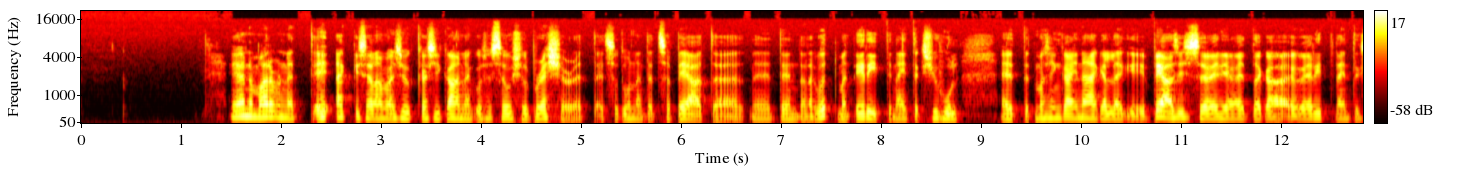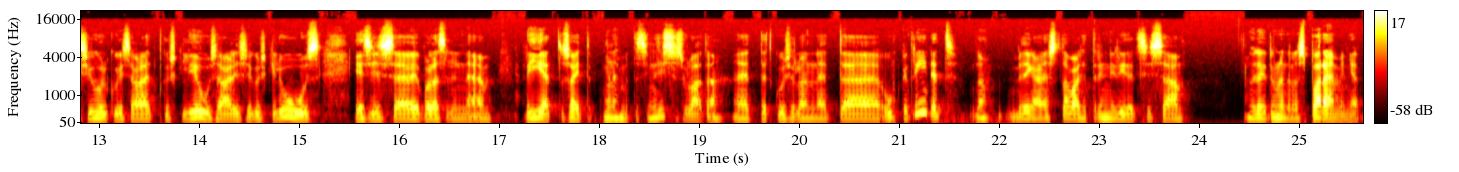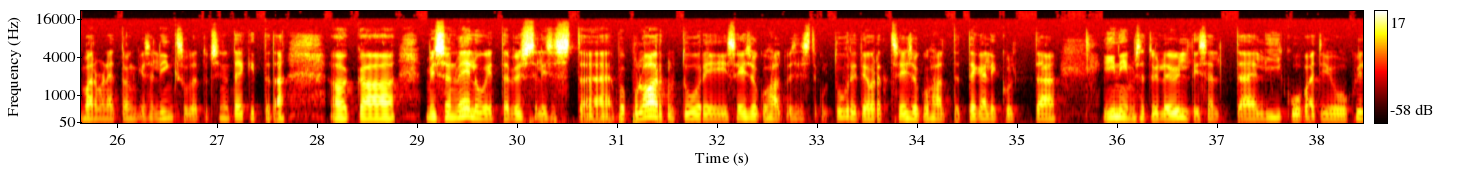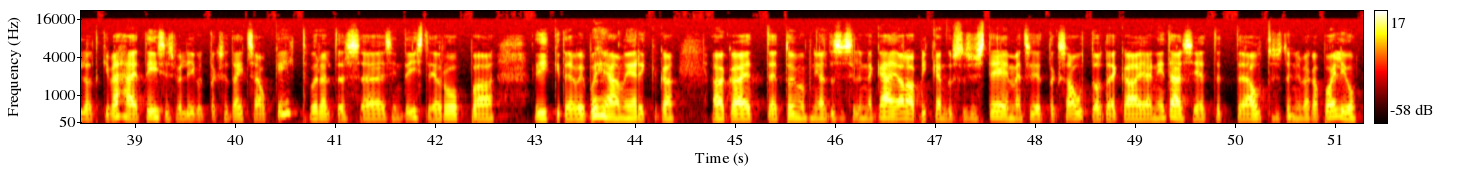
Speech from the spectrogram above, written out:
ja no ma arvan, et e-, äkki seal on veel sihuke asi ka nagu see social pressure, et, et sa tunned, et sa pead need endale võtma, et eriti näiteks juhul, et, et ma siin ka ei näe kellegi pea sisse, on ju, et aga eriti näiteks juhul, kui sa oled kuskil jõusaalis või kuskil uus ja siis äh, võib-olla selline riietus aitab mõnes mõttes sinna sisse sulada, et, et kui sul on need uh, uhked riided, noh, mida iganes tavalised trenniriided, siis sa kuidagi tunned ennast paremini, et ma arvan, et ongi see link suudetud sinna tekitada. aga mis on veel huvitav just sellisest äh, populaarkultuuri seisukohalt või selliste kultuuriteooriate seisukohalt, et tegelikult äh, inimesed üleüldiselt äh, liiguvad ju küllaltki vähe, et Eestis veel liigutakse täitsa okeilt võrreldes siin teiste Euroopa riikide või Põhja-Ameerikaga. aga et, et toimub nii-öelda siis selline käe-jala pikenduste süsteem, et sõidetakse autodega ja nii edasi, et, et autosid on ju väga palju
